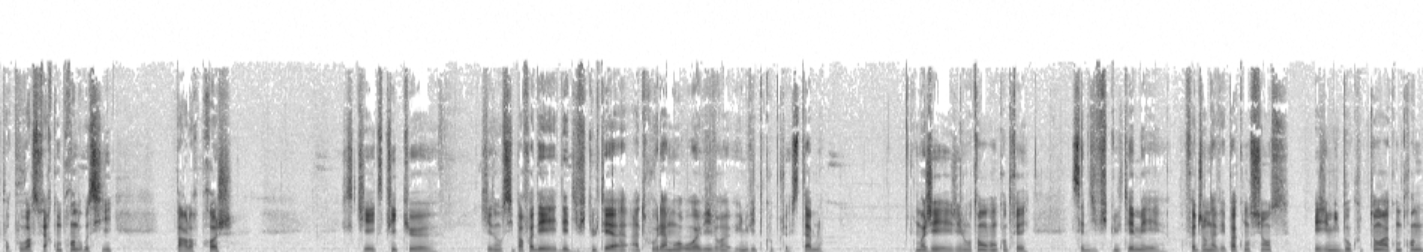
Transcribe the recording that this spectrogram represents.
pour pouvoir se faire comprendre aussi par leurs proches, ce qui explique que qu'ils ont aussi parfois des, difficultés à, trouver l'amour ou à vivre une vie de couple stable. Moi, j'ai longtemps rencontré cette difficulté, mais en fait, j'en avais pas conscience et j'ai mis beaucoup de temps à comprendre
